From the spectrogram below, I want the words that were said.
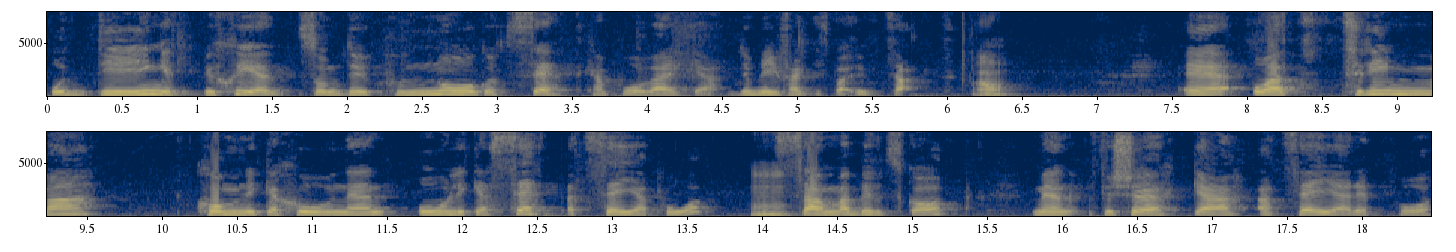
och det är inget besked som du på något sätt kan påverka. Du blir faktiskt bara utsatt. Ja. Eh, och att trimma kommunikationen, olika sätt att säga på, mm. samma budskap, men försöka att säga det på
